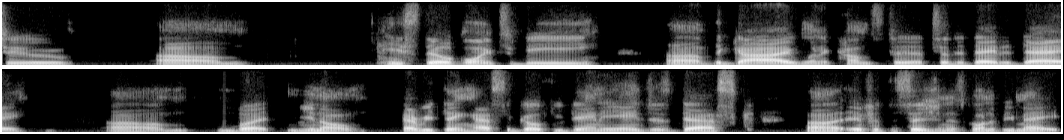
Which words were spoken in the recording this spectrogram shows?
to um he's still going to be uh, the guy when it comes to to the day to day. But you know, everything has to go through Danny Ainge's desk uh, if a decision is going to be made.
